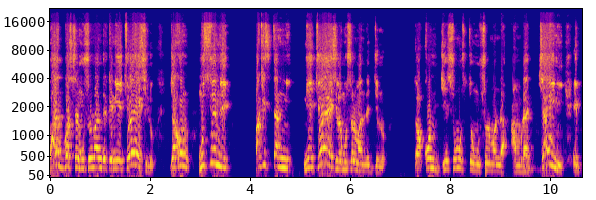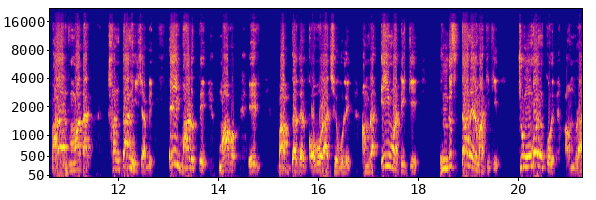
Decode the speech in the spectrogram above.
ভারতবর্ষের মুসলমানদেরকে নিয়ে চলে গেছিল, যখন মুসলিম লীগ পাকিস্তান নিয়ে চলে গেছিল মুসলমানদের জন্য, তখন যে সমস্ত মুসলমানরা আমরা যাইনি, এই ভারত মাতা সন্তান হিসাবে, এই ভারতে মা বাপ এর বাপ দাদার কবর আছে বলে আমরা এই মাটিকে, হিন্দুস্তানের মাটিকে চুম্বন করে আমরা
